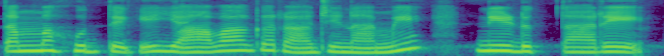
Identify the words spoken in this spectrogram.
ತಮ್ಮ ಹುದ್ದೆಗೆ ಯಾವಾಗ ರಾಜೀನಾಮೆ ನೀಡುತ್ತಾರೆ?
